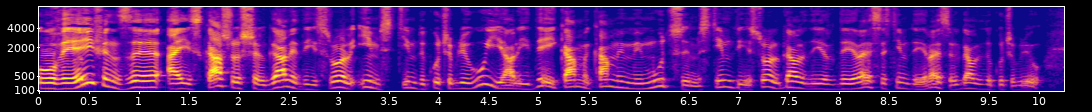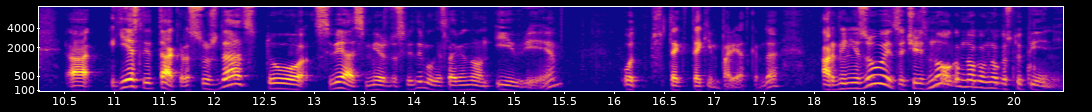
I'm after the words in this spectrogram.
Овейфен зе аискашу шельгали де Исроэль им стим де куча брегу и алидей камы камы мимуцим стим де Исроэль гали де ирайса стим де ирайса гали де куча брегу. А, если так рассуждать, то связь между святым благословен и евреем – вот так, таким порядком, да, организуется через много-много-много ступеней.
